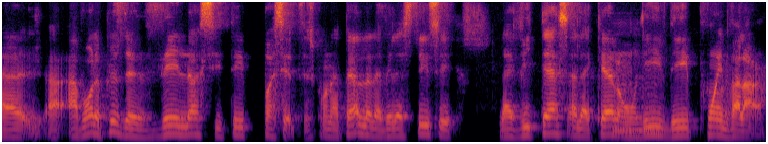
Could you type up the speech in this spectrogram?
euh, avoir le plus de vélocité possible. C'est ce qu'on appelle la vélocité, c'est la vitesse à laquelle on mm-hmm. livre des points de valeur.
